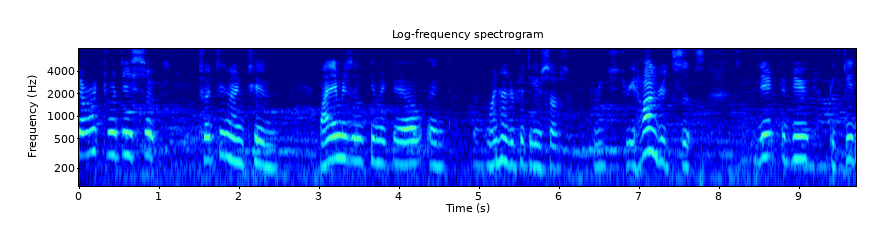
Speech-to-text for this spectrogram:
September 26, 2019. My name is Luki Mikhail, and 150 subs reached 300 subs. Do, do, do, begin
